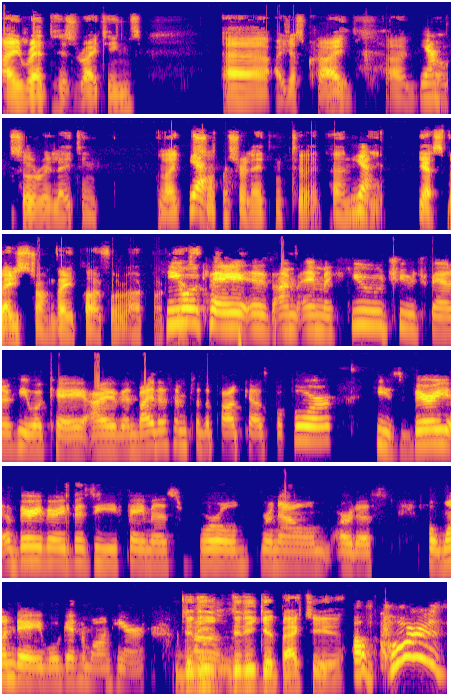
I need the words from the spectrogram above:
I read his writings, uh, I just cried. I, Yeah. I was so relating, like Yeah. so much relating to it, and Yeah. Yes, very strong, very powerful artwork. Hiwa yes. K is I'm I'm a huge huge fan of Hiwa K. I've invited him to the podcast before. He's very a very very busy, famous, world renowned artist. But one day we'll get him on here. Did he Um, did he get back to you? Of course,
